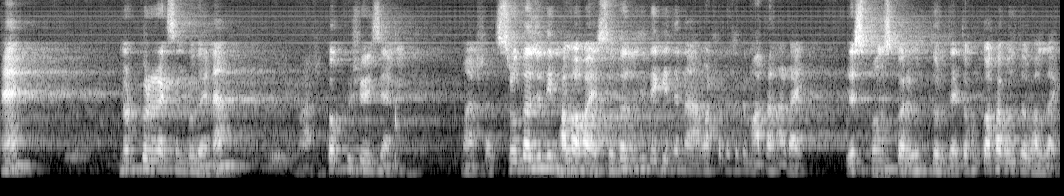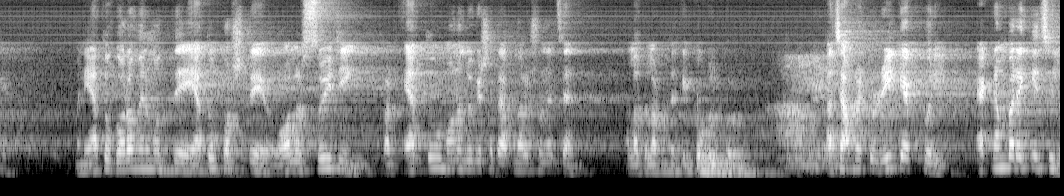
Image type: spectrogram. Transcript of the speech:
হ্যাঁ? নোট করে রাখছেন বোধহয়, না? খুব খুশি হয়েছে আমি। মার্শাল শ্রোতা যদি ভালো হয়, শ্রোতা যদি দেখি যে না, আমার সাথে সাথে মাথা নাড়ায় রেসপন্স করে, উত্তর দেয়, তখন কথা বলতে ভালো লাগে। মানে এত গরমের মধ্যে, এত কষ্টে অল আর সুইটিং বাট এত মনোযোগের সাথে আপনারা শুনেছেন, আল্লাহ তালা আপনাদেরকে কবুল করুন। আচ্ছা আমরা একটু রিক্যাপ করি। এক নম্বরে কি ছিল?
